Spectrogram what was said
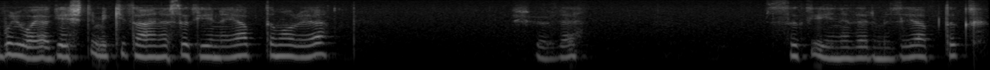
Bu yuvaya geçtim. iki tane sık iğne yaptım oraya. Şöyle sık iğnelerimizi yaptık.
